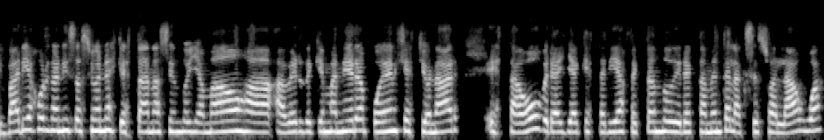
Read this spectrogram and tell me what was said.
Hay varias organizaciones que están haciendo llamados a, a ver de qué manera pueden gestionar esta obra, ya que estaría afectando directamente el acceso al agua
